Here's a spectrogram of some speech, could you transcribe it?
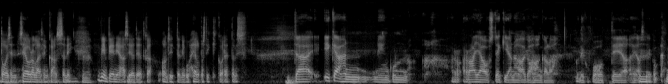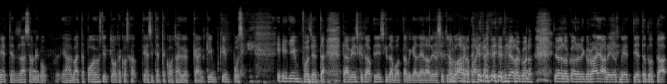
toisen seuralaisen kanssa, niin Kyllä. hyvin pieniä asioita, jotka on sitten niin kuin helpostikin korjattavissa. Tämä ikähän niin kuin rajaustekijänä on aika hankala kun niin kuin puhuttiin. Ja, ja mm. niin kuin miettii, että tässä on niin kuin ihan hyvä, että pohjustit tuota, koska tiesit, että kohta hyökkään kim, kimppusi, kimppusi, että tämä 50, 50 vuotta, mikä teillä oli tässä työlukona, työlukona niin raja, niin jos miettii, että tuota,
